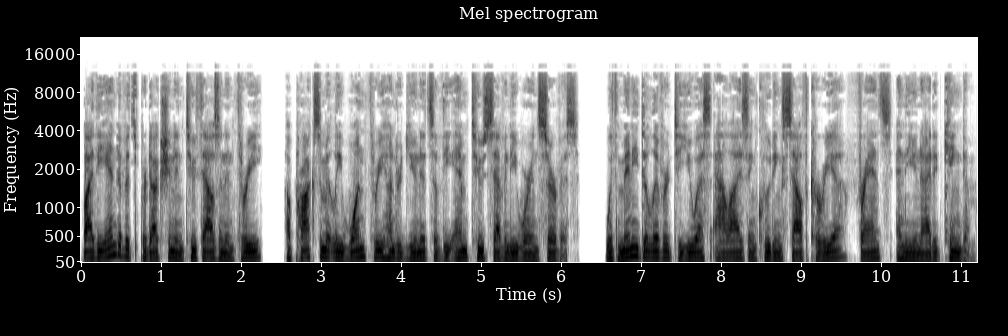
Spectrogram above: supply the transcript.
By the end of its production in 2003, approximately 1,300 units of the M270 were in service, with many delivered to U.S. allies including South Korea, France, and the United Kingdom.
